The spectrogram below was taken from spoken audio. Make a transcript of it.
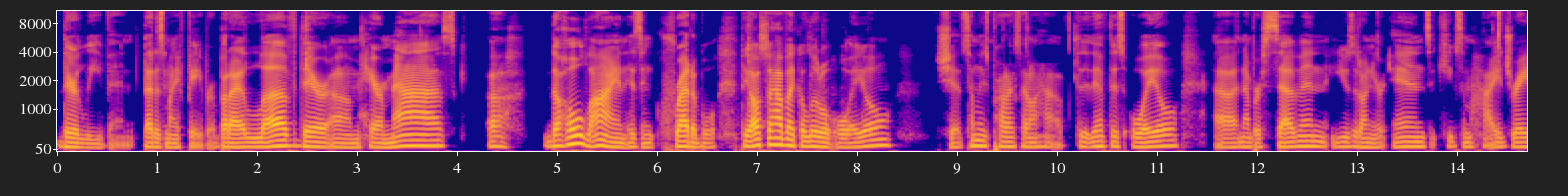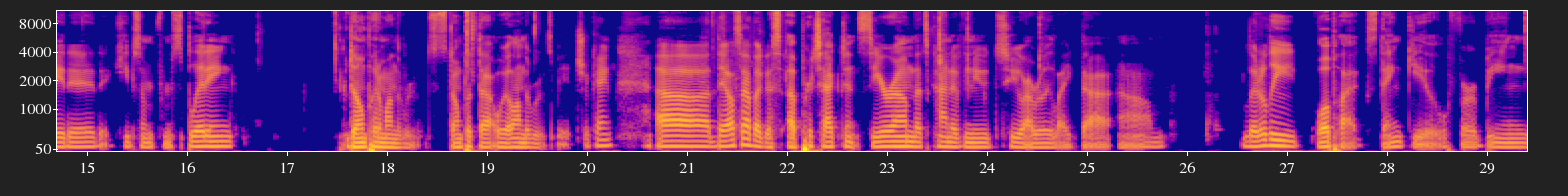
their leave-in. That is my favorite. But I love their um, hair mask. Ugh, the whole line is incredible. They also have like a little oil shit some of these products i don't have they have this oil uh, number seven use it on your ends it keeps them hydrated it keeps them from splitting don't put them on the roots don't put that oil on the roots bitch okay uh, they also have like a, a protectant serum that's kind of new too i really like that um, literally Olaplex. Thank you for being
